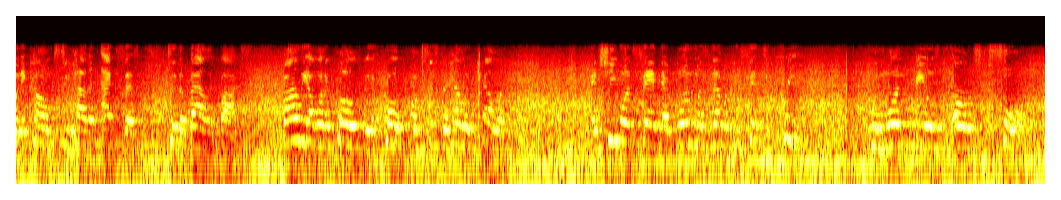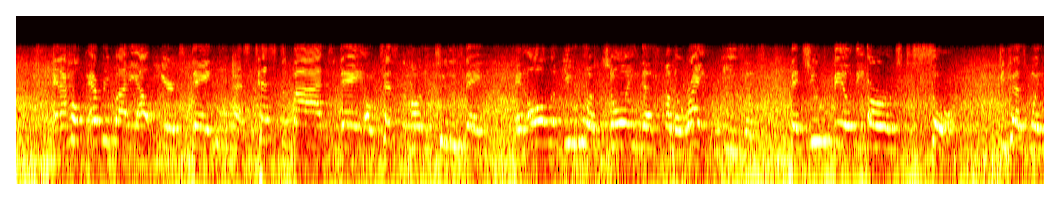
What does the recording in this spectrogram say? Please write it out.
when it comes to having access to the ballot box. Finally, I want to close with a quote from Sister Helen Keller, and she once said that one must never consent to creep when one feels the urge to soar. And I hope everybody out here today who has testified today on Testimony Tuesday, and all of you who have joined us for the right reasons, that you feel the urge to soar. Because when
